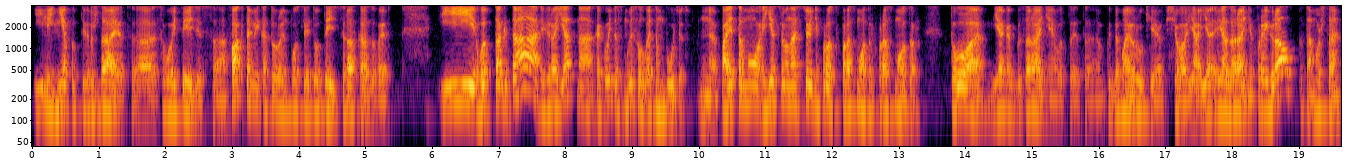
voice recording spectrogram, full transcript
или не подтверждает э, свой тезис э, фактами, которые он после этого тезиса рассказывает. И вот тогда, вероятно, какой-то смысл в этом будет. Поэтому, если у нас сегодня просто просмотр, просмотр, то я как бы заранее вот это поднимаю руки, все, я, я, я заранее проиграл, потому что э,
